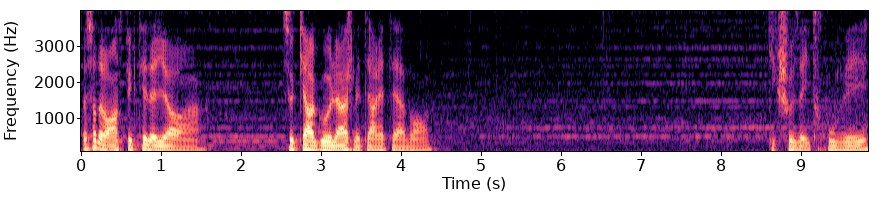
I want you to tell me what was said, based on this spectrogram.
Pas sûr d'avoir inspecté d'ailleurs euh, ce cargo là, je m'étais arrêté avant. Quelque chose à y trouver.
